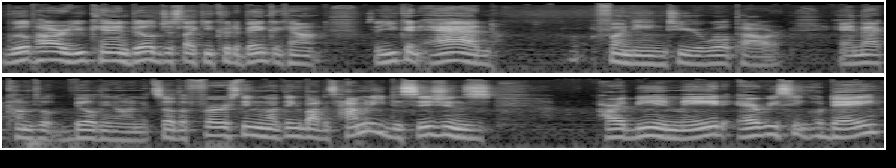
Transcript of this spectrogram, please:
Willpower you can build just like you could a bank account. So you can add funding to your willpower and that comes with building on it. So the first thing we want to think about is how many decisions are being made every single day,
